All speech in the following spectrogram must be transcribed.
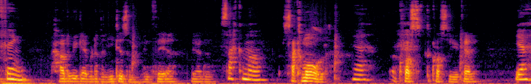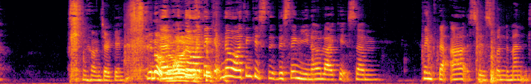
thing. How do we get rid of elitism in theatre? We had a Sack 'em all. sack 'em all Yeah. across across the UK. Yeah. no, I'm joking. You're not Um, though, no. I think no, I think it's th- this thing, you know, like it's um I think that arts is fundament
